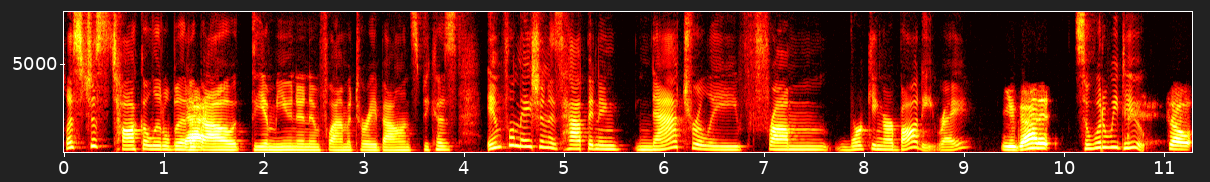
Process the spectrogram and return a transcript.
let's just talk a little bit yeah. about the immune and inflammatory balance because inflammation is happening naturally from working our body, right? You got it. So what do we do? So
